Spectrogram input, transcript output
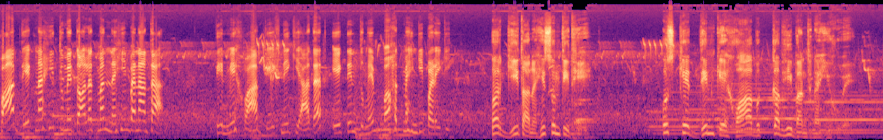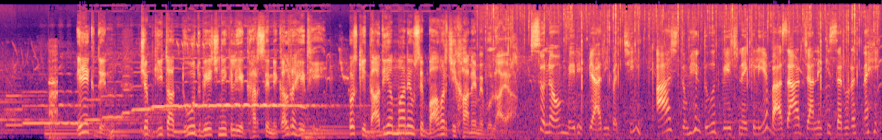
خواب دیکھنا ہی تمہیں دولت مند نہیں بناتا۔ دن میں خواب دیکھنے کی عادت ایک دن تمہیں بہت مہنگی پڑے گی۔ پر گیتا نہیں سنتی تھی۔ اس کے دن کے خواب کبھی بند نہیں ہوئے۔ ایک دن جب گیتا دودھ بیچنے کے لیے گھر سے نکل رہی تھی، اس کی دادی اما نے اسے باورچی خانے میں بلایا۔ سنو میری پیاری بچی، آج تمہیں دودھ بیچنے کے لیے بازار جانے کی ضرورت نہیں۔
